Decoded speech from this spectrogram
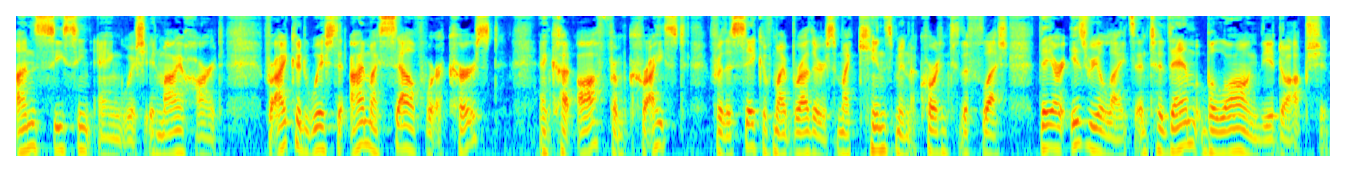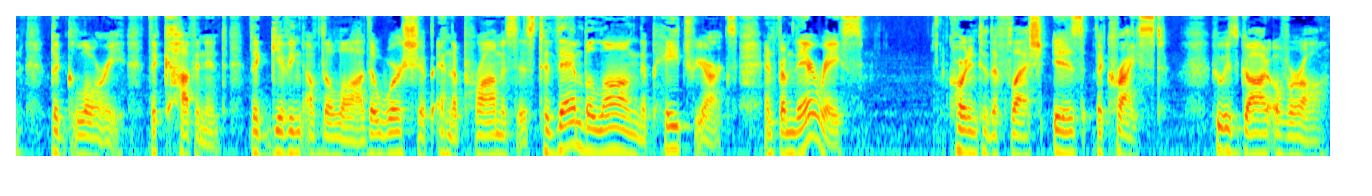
unceasing anguish in my heart. For I could wish that I myself were accursed and cut off from Christ for the sake of my brothers, my kinsmen according to the flesh. They are Israelites, and to them belong the adoption, the glory, the covenant, the giving of the law, the worship, and the promises. To them belong the patriarchs, and from their race, according to the flesh, is the Christ, who is God over all,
